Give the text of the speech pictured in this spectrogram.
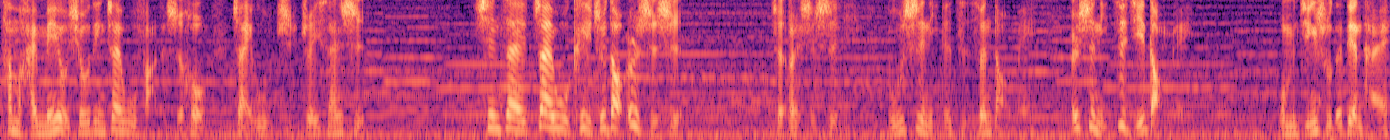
他们还没有修订债务法的时候，债务只追三世。现在债务可以追到二十世，这二十世里不是你的子孙倒霉，而是你自己倒霉。我们警署的电台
